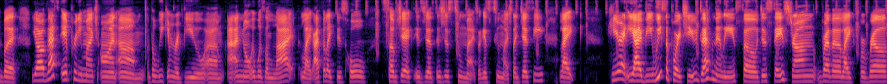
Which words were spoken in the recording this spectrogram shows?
But y'all, that's it pretty much on um the week in review. Um I, I know it was a lot. Like I feel like this whole subject is just it's just too much. Like it's too much. Like Jesse, like here at EIB, we support you definitely. So just stay strong, brother, like for real.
